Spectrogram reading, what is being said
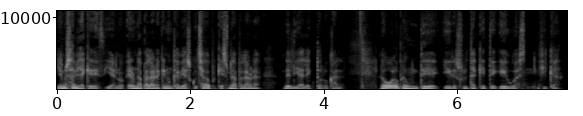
yo no sabía qué decía, ¿no? Era una palabra que nunca había escuchado porque es una palabra del dialecto local. Luego lo pregunté y resulta que tegewa significa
